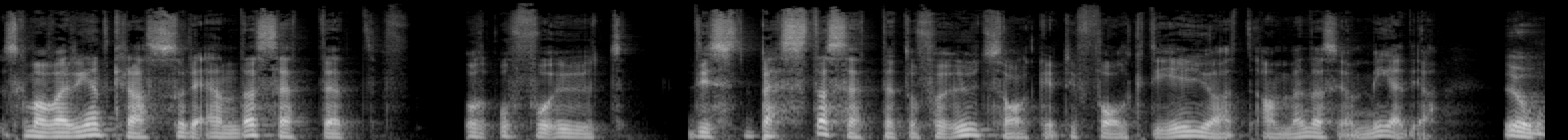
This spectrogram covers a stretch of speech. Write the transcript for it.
ska man vara rent krass så det enda sättet att, att få ut det bästa sättet att få ut saker till folk det är ju att använda sig av media. Jo,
